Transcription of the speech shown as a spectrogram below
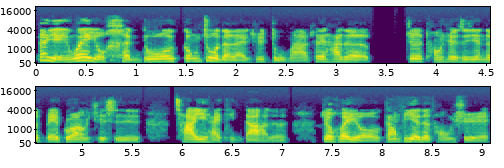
那也因为有很多工作的人去读嘛，所以他的就是同学之间的 background 其实差异还挺大的，就会有刚毕业的同学，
